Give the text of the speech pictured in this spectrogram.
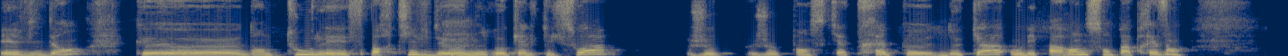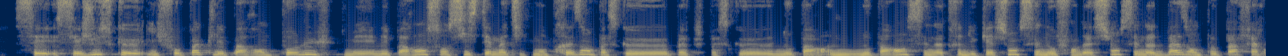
évident que euh, dans tous les sportifs de haut niveau, quels qu'ils soient, je, je pense qu'il y a très peu de cas où les parents ne sont pas présents. C'est c'est juste qu'il faut pas que les parents polluent, mais les parents sont systématiquement présents parce que parce que nos parents, nos parents, c'est notre éducation, c'est nos fondations, c'est notre base. On peut pas faire.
